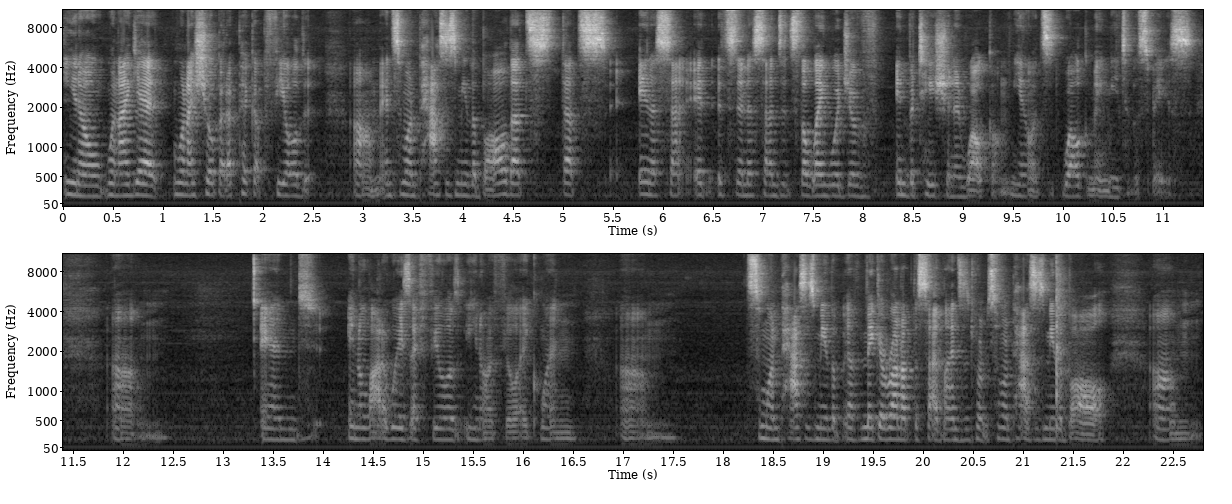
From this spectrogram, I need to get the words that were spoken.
you know when I get when I show up at a pickup field um, and someone passes me the ball, that's that's in a sense it, it's in a sense it's the language of invitation and welcome. You know, it's welcoming me to the space, um, and in a lot of ways, I feel you know I feel like when um, someone passes me the make a run up the sidelines and someone passes me the ball um,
